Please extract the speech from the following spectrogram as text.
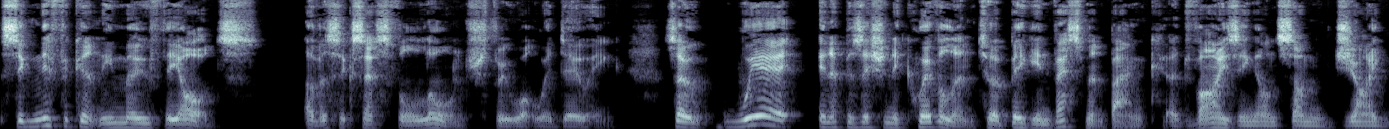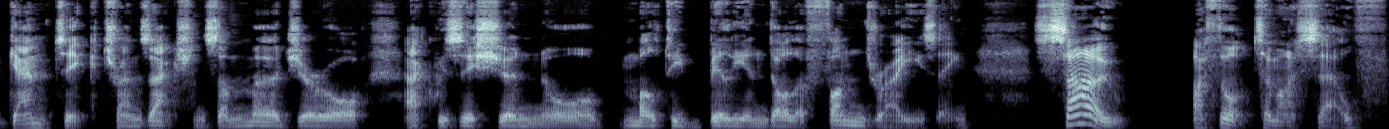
significantly move the odds of a successful launch through what we're doing. So we're in a position equivalent to a big investment bank advising on some gigantic transaction, some merger or acquisition or multi billion dollar fundraising. So I thought to myself,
